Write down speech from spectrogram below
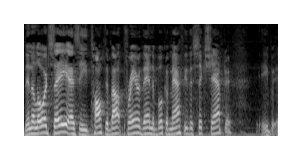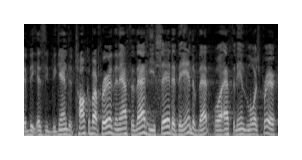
Then the Lord say, as he talked about prayer there in the book of Matthew, the sixth chapter, he, as he began to talk about prayer, then after that, he said at the end of that, well, after the end of the Lord's prayer,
